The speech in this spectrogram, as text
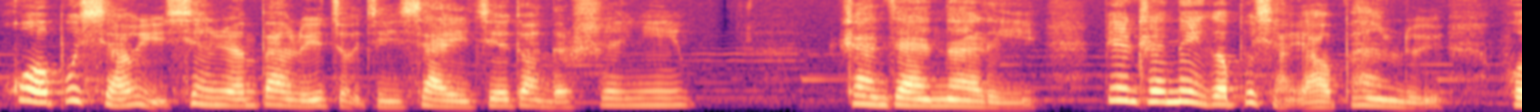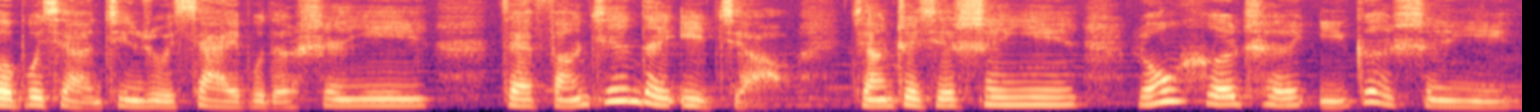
或不想与现任伴侣走进下一阶段的声音。站在那里，变成那个不想要伴侣或不想进入下一步的声音，在房间的一角，将这些声音融合成一个声音，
